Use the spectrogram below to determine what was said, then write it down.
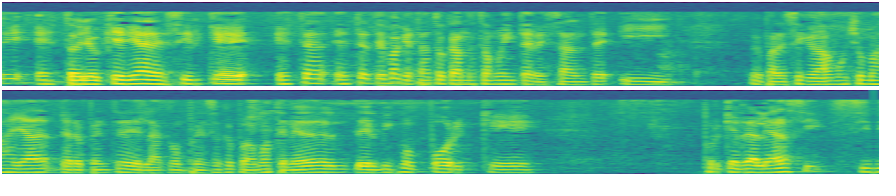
Sí, esto yo quería decir que este este tema que estás tocando está muy interesante y me parece que va mucho más allá de repente de la comprensión que podamos tener del, mismo porque porque en realidad si, si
